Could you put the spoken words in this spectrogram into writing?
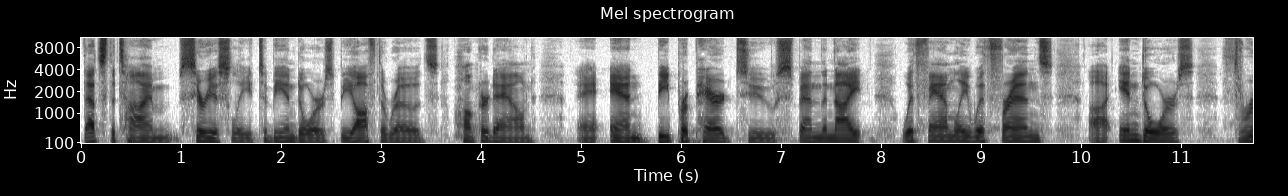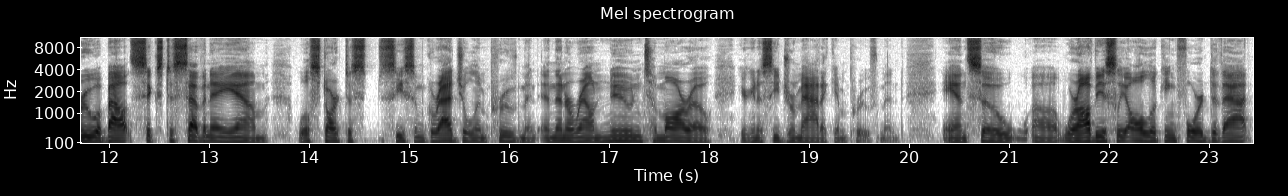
that's the time seriously to be indoors, be off the roads, hunker down, and be prepared to spend the night with family, with friends, uh, indoors through about 6 to 7 a.m. We'll start to see some gradual improvement. And then around noon tomorrow, you're going to see dramatic improvement. And so uh, we're obviously all looking forward to that.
